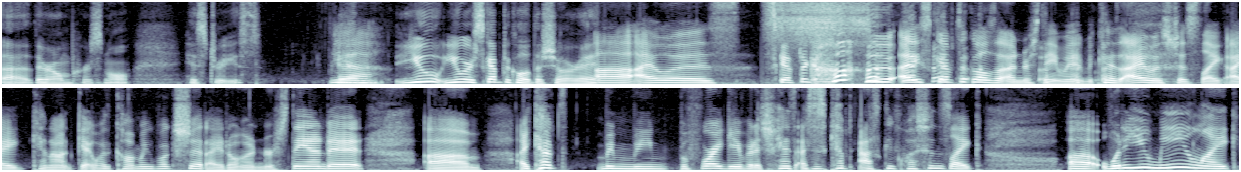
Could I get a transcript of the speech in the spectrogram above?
uh, their own personal histories. yeah And you you were skeptical of the show, right? uh, I was Skeptical? su- I skeptical is an understatement because I was just like I cannot get with comic book shit. I don't understand it. Um, I kept I mean before I gave it a chance, I just kept asking questions like, uh, "What do you mean like?"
